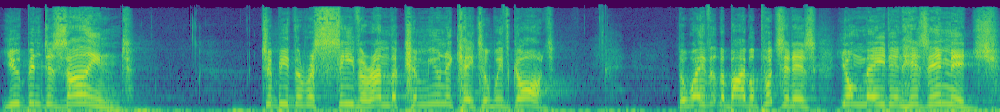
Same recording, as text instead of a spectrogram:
You've been designed to be the receiver and the communicator with God. The way that the Bible puts it is you're made in His image.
